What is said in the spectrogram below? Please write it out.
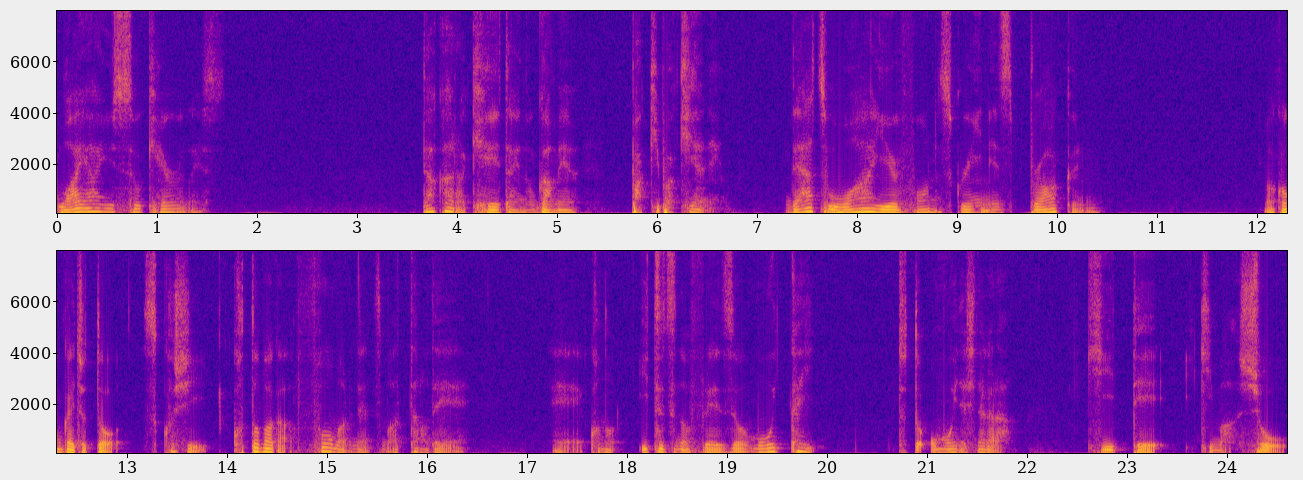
?Why are you so careless? だから携帯の画面キバキやねん。That's why your phone screen is broken. まあ今回ちょっと少し言葉がフォーマルなやつもあったので、えー、この5つのフレーズをもう一回ちょっと思い出しながら聞いていきましょう。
